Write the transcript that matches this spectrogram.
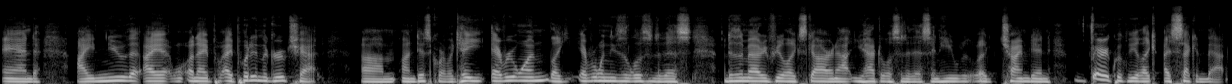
and I knew that I when I I put in the group chat um, on Discord, like, hey, everyone, like, everyone needs to listen to this. It doesn't matter if you like ska or not, you have to listen to this. And he like chimed in very quickly, like, I second that.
